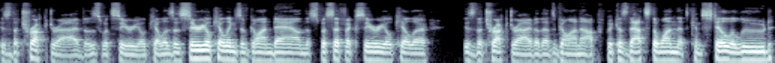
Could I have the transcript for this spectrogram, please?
is the truck drivers with serial killers. As serial killings have gone down, the specific serial killer is the truck driver that's gone up because that's the one that can still elude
